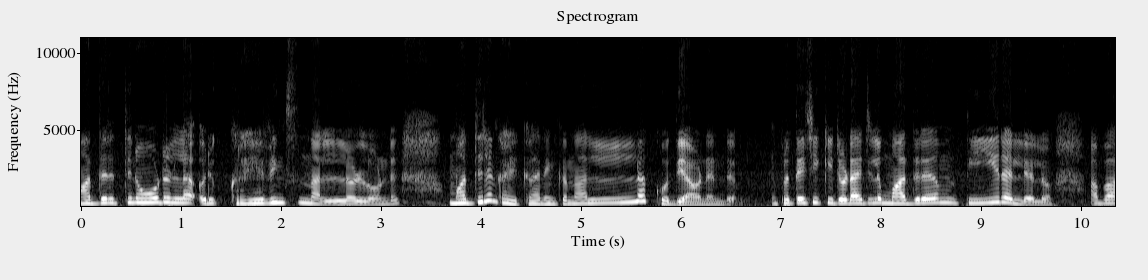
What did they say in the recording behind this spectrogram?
മധുരത്തിനോടുള്ള ഒരു ക്രേവിങ്സ് നല്ല ഉള്ളതുകൊണ്ട് മധുരം കഴിക്കാൻ എനിക്ക് നല്ല കൊതിയാവണുണ്ട്. പ്രത്യേകിച്ച് ഈ കിറ്റോ ഡയറ്റിൽ മധുരം തീരല്ലല്ലോ. അപ്പോൾ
